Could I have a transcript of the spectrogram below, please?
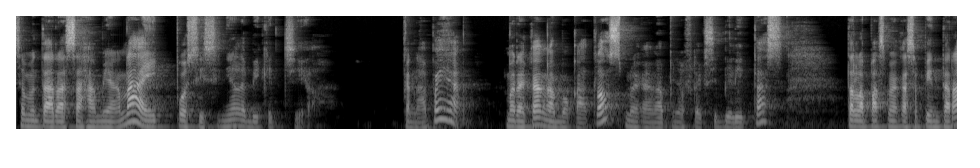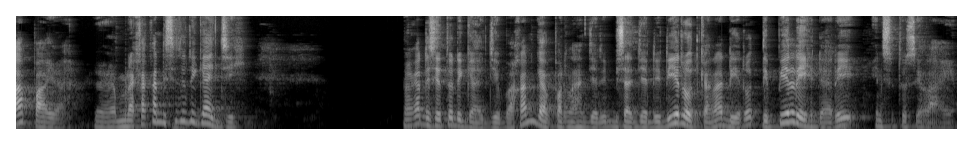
sementara saham yang naik posisinya lebih kecil. Kenapa ya mereka nggak mau cut loss, mereka nggak punya fleksibilitas, terlepas mereka sepintar apa ya, ya mereka kan di situ digaji. Mereka di situ digaji, bahkan nggak pernah jadi bisa jadi dirut karena dirut dipilih dari institusi lain.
